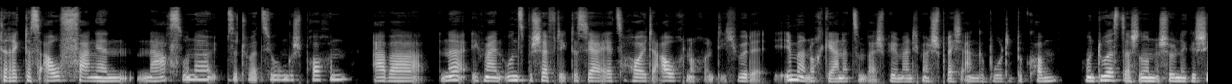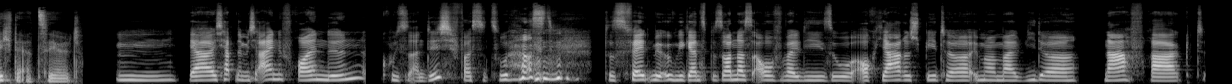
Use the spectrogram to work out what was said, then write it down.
direktes Auffangen nach so einer Situation gesprochen. Aber ne, ich meine, uns beschäftigt es ja jetzt heute auch noch und ich würde immer noch gerne zum Beispiel manchmal Sprechangebote bekommen. Und du hast da so eine schöne Geschichte erzählt. Mm, ja, ich habe nämlich eine Freundin, Grüße an dich, falls du zuhörst. Das fällt mir irgendwie ganz besonders auf, weil die so auch Jahre später immer mal wieder nachfragt,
